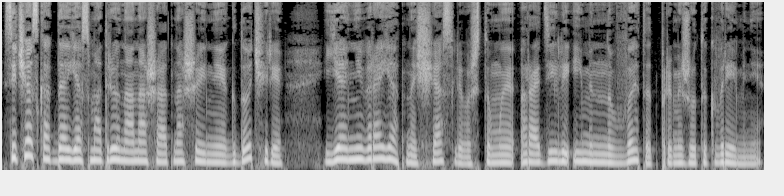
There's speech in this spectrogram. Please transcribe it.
Сейчас, когда я смотрю на наши отношения к дочери, я невероятно счастлива, что мы родили именно в этот промежуток времени,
